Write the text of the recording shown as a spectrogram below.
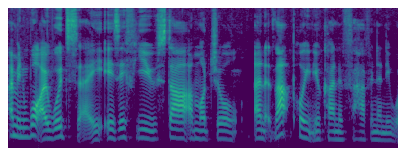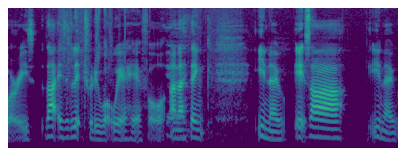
I mean, what I would say is if you start a module and at that point you're kind of having any worries, that is literally what we're here for. Yeah. And I think, you know, it's our you know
